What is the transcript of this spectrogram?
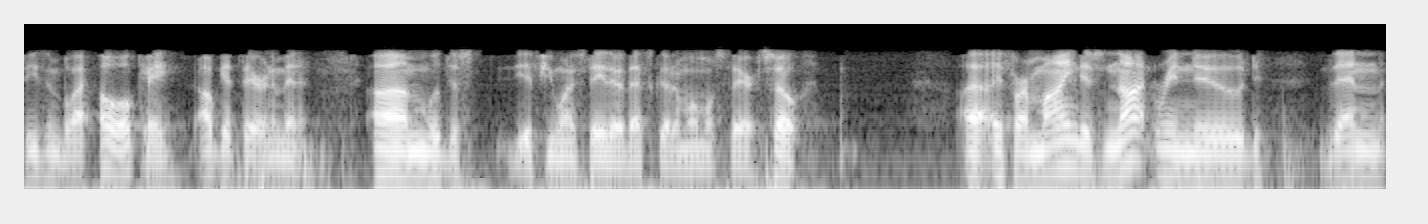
season black. Oh, okay. I'll get there in a minute. Um, we'll just, if you want to stay there, that's good. I'm almost there. So, uh, if our mind is not renewed, then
